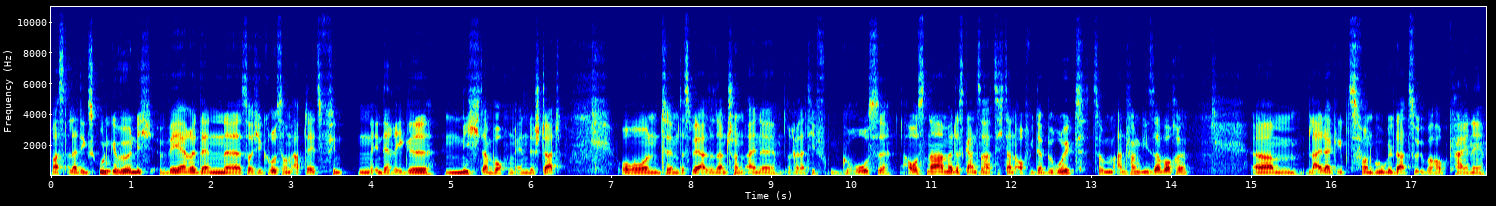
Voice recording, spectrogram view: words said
was allerdings ungewöhnlich wäre, denn äh, solche größeren Updates finden in der Regel nicht am Wochenende statt. Und ähm, das wäre also dann schon eine relativ große Ausnahme. Das Ganze hat sich dann auch wieder beruhigt zum Anfang dieser Woche. Ähm, leider gibt es von Google dazu überhaupt keine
